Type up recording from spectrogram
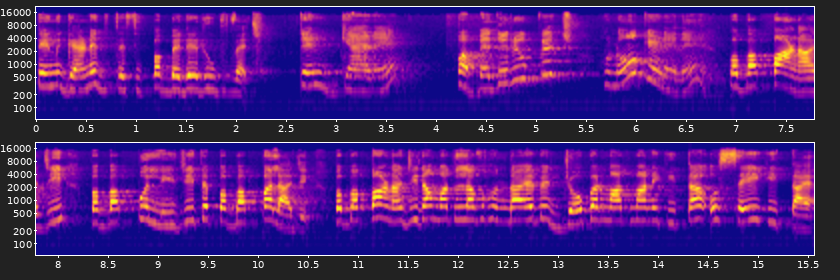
ਤਿੰਨ ਗਹਿਣੇ ਦਿੱਤੇ ਸੀ ਪੱਬੇ ਦੇ ਰੂਪ ਵਿੱਚ। ਤਿੰਨ ਗਹਿਣੇ ਪੱਬੇ ਦੇ ਰੂਪ ਵਿੱਚ? ਹੁਣ ਉਹ ਕਿਹੜੇ ਨੇ? ਪੱਬਾ ਭਾਣਾ ਜੀ ਪੱਬਾ ਭੁੱਲੀ ਜੀ ਤੇ ਪੱਬਾ ਭਲਾ ਜੀ। ਪੱਬਾ ਭਾਣਾ ਜੀ ਦਾ ਮਤਲਬ ਹੁੰਦਾ ਹੈ ਵੀ ਜੋ ਪਰਮਾਤਮਾ ਨੇ ਕੀਤਾ ਉਹ ਸਹੀ ਕੀਤਾ ਹੈ।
